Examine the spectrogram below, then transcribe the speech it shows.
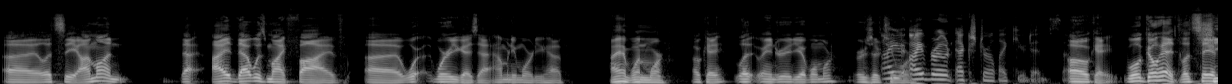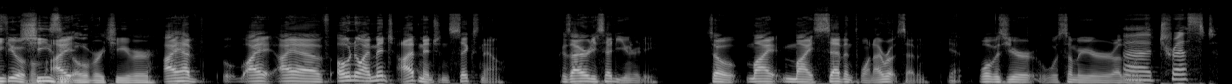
uh, let's see. I'm on that. I that was my five. Uh, where, where are you guys at? How many more do you have? I have one more. Okay, Let, Andrea, do you have one more, or is there two I, more? I wrote extra like you did. So. oh, okay. Well, go ahead. Let's say a few of them. She's I, the overachiever. I have. I I have. Oh no, I mentioned. I've mentioned six now, because I already said unity. So my my seventh one, I wrote seven. Yeah. What was your? What some of your other Uh, ones? trust,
